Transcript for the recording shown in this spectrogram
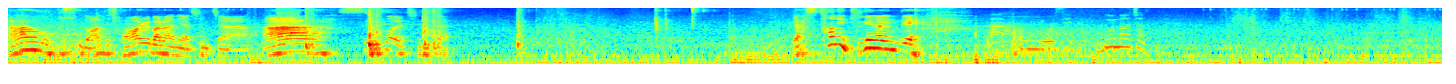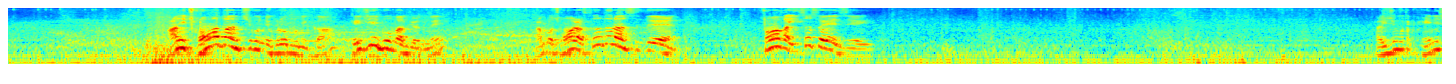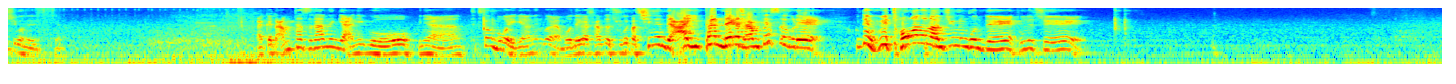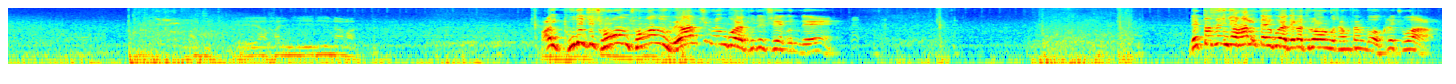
아우 무슨 너한테 정화를 바라냐 진짜. 아 쓸걸 진짜. 야 스턴이 두 개나 있는데. 아군 요새가 무너졌다. 아니 정화도 안 찍었네 그러고 보니까. 돼지의 보막이었네. 아뭐 정화를 쓰든 안 쓰든. 정화가 있었어야지 이중부터 괜히 찍었네 진짜. 아 그니까 남 탓을 하는 게 아니고 그냥 특성 보고 얘기하는 거야. 뭐 내가 잘못해 죽었다 치는데 아 이 판 내가 잘못했어 그래. 근데 왜 정화는 안 찍는 건데 도대체. 아니 도대체 정화는 정화는 왜안 찍는 거야 도대체 근데? 내 탓을 인정하겠다 이거야. 내가 들어간 거 잘못한 거. 그래 좋아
